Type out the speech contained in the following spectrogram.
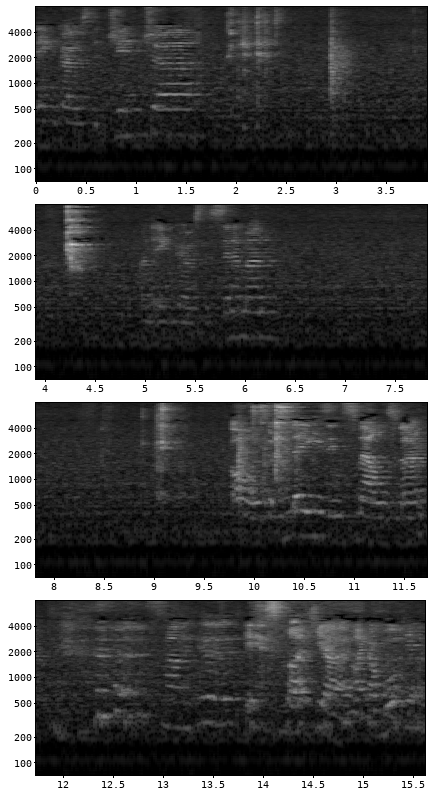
in goes the ginger, and in goes the cinnamon. Oh, it's amazing smells now. Smelling good. It's like, yeah, like I'm walking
